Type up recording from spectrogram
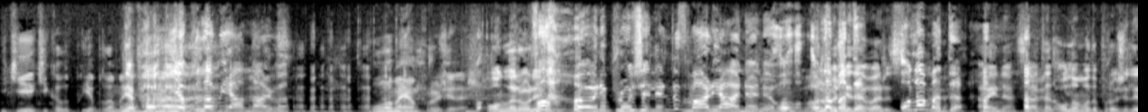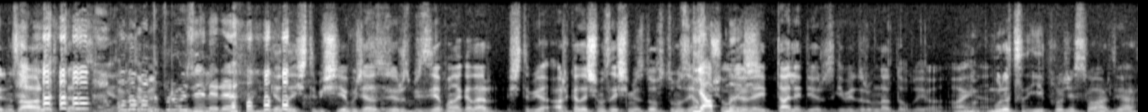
ikiye iki kalıp yapılamayan, Yapılamayanlar mı? olamayan projeler. Onları oraya koyuyoruz. öyle projeleriniz var yani hani o, Var. Projede olamadı. varız. Olamadı. Aynen. Zaten olamadı projelerimiz ağırlıkta bizim yani. Olamadı projeleri. ya da işte bir şey yapacağız diyoruz. Biz yapana kadar işte bir arkadaşımız, eşimiz, dostumuz yapmış, Yapmış. oluyor ve iptal ediyoruz gibi durumlar da oluyor. Aynen. Murat'ın iyi projesi vardı ya.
